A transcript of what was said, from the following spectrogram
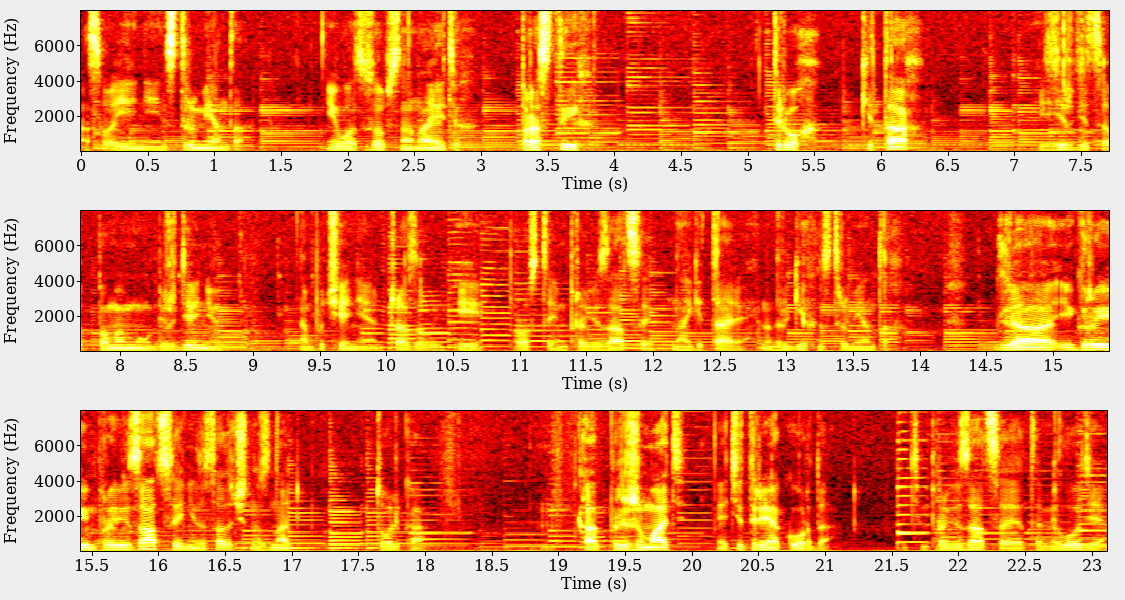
освоения инструмента. И вот, собственно, на этих простых трех китах и по моему убеждению, обучение джазовой и просто импровизации на гитаре и на других инструментах. Для игры импровизации недостаточно знать только, как прижимать эти три аккорда. Ведь импровизация это мелодия,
